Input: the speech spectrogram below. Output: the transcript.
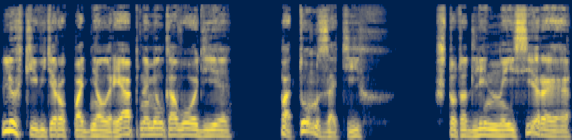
легкий ветерок поднял рябь на мелководье, потом затих. Что-то длинное и серое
